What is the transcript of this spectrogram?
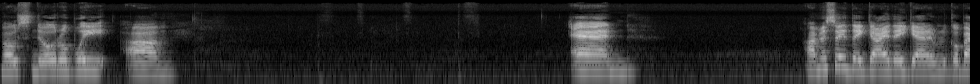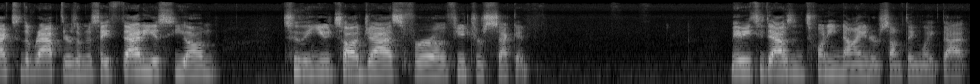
most notably, um, and I'm gonna say the guy they get. I'm gonna go back to the Raptors. I'm gonna say Thaddeus Young to the Utah Jazz for a future second, maybe 2029 or something like that.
